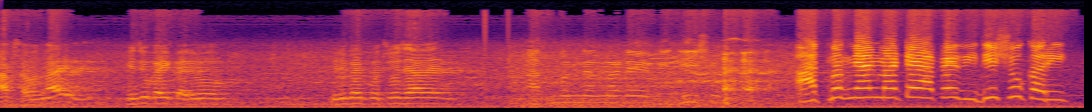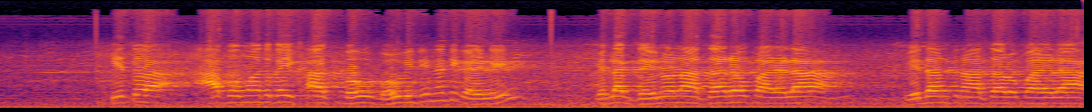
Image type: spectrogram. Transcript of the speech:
આપ સમજ આવી ને? બીજું કંઈ કર્યું? બીજું કંઈ પૂછવું છે આવે આત્મજ્ઞાન માટે વિધિ શું? આત્મજ્ઞાન માટે આપે વિધિ શું કરી? એ તો આ ભાવમાં તો કઈ ખાસ બહુ બહુ વિધિ નથી કરેલી. કેટલાક જૈનોના આચારો પાડેલા વેદાંતના આચારો પાડેલા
